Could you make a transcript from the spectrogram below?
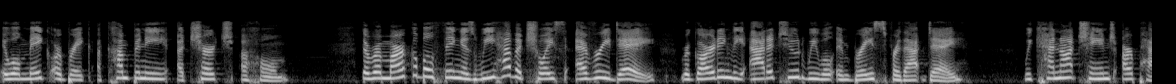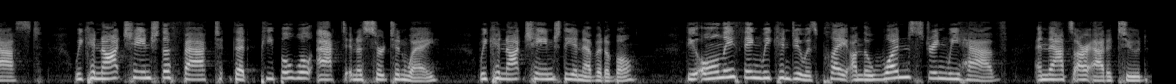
It will make or break a company, a church, a home. The remarkable thing is we have a choice every day regarding the attitude we will embrace for that day. We cannot change our past. We cannot change the fact that people will act in a certain way. We cannot change the inevitable. The only thing we can do is play on the one string we have, and that's our attitude.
